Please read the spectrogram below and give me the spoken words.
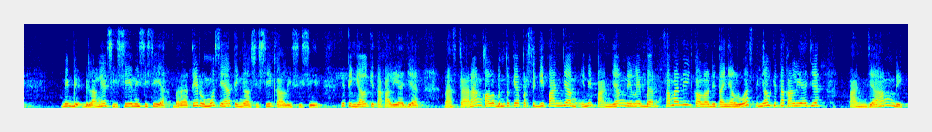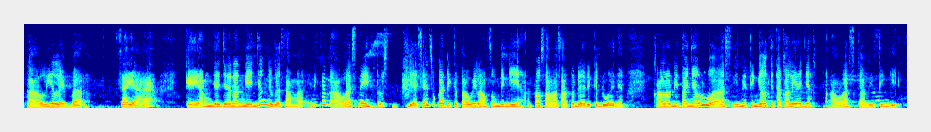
ini bilangnya sisi ini sisi ya. Berarti rumusnya tinggal sisi kali sisi. Ini tinggal kita kali aja. Nah sekarang kalau bentuknya persegi panjang ini panjang nih lebar. Sama nih kalau ditanya luas tinggal kita kali aja. Panjang dikali lebar. Saya Oke, yang jajaran genjang juga sama. Ini kan alas nih, terus biasanya suka diketahui langsung tingginya atau salah satu dari keduanya. Kalau ditanya luas, ini tinggal kita kali aja. Alas kali tinggi.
